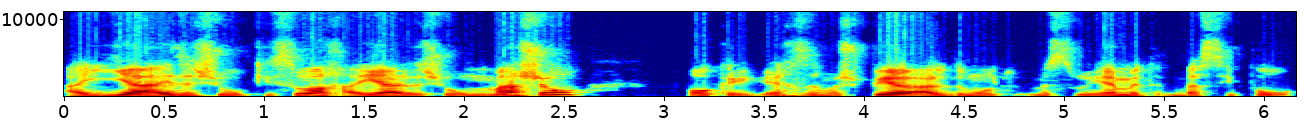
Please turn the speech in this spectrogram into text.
היה איזשהו כיסוח, היה איזשהו משהו, אוקיי, איך זה משפיע על דמות מסוימת בסיפור.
